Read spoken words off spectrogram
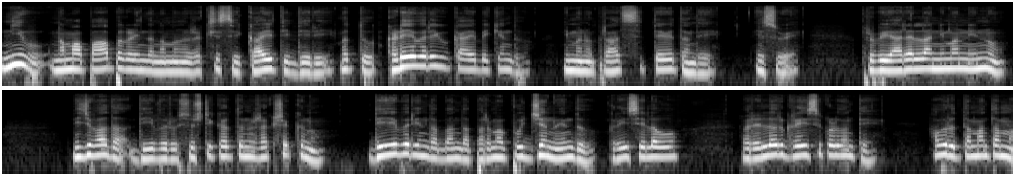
ನೀವು ನಮ್ಮ ಪಾಪಗಳಿಂದ ನಮ್ಮನ್ನು ರಕ್ಷಿಸಿ ಕಾಯುತ್ತಿದ್ದೀರಿ ಮತ್ತು ಕಡೆಯವರೆಗೂ ಕಾಯಬೇಕೆಂದು ನಿಮ್ಮನ್ನು ಪ್ರಾರ್ಥಿಸುತ್ತೇವೆ ತಂದೆ ಯೇಸುವೆ. ಪ್ರಭು, ಯಾರೆಲ್ಲ ನಿಮ್ಮನ್ನು ಇನ್ನೂ ನಿಜವಾದ ದೇವರು, ಸೃಷ್ಟಿಕರ್ತನು, ರಕ್ಷಕನು, ದೇವರಿಂದ ಬಂದ ಪರಮ ಪೂಜ್ಯನು ಎಂದು ಗ್ರಹಿಸಿಲ್ಲವೋ? ಅವರೆಲ್ಲರೂ ಗ್ರಹಿಸಿಕೊಳ್ಳುವಂತೆ ಅವರು ತಮ್ಮ ತಮ್ಮ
